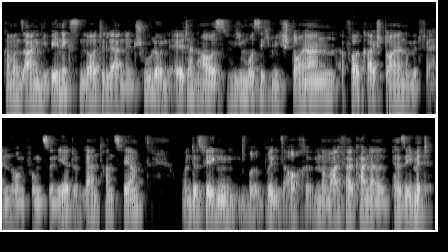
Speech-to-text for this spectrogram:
kann man sagen, die wenigsten Leute lernen in Schule und Elternhaus, wie muss ich mich steuern, erfolgreich steuern, damit Veränderung funktioniert und Lerntransfer. Und deswegen bringt es auch im Normalfall keiner per se mit.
